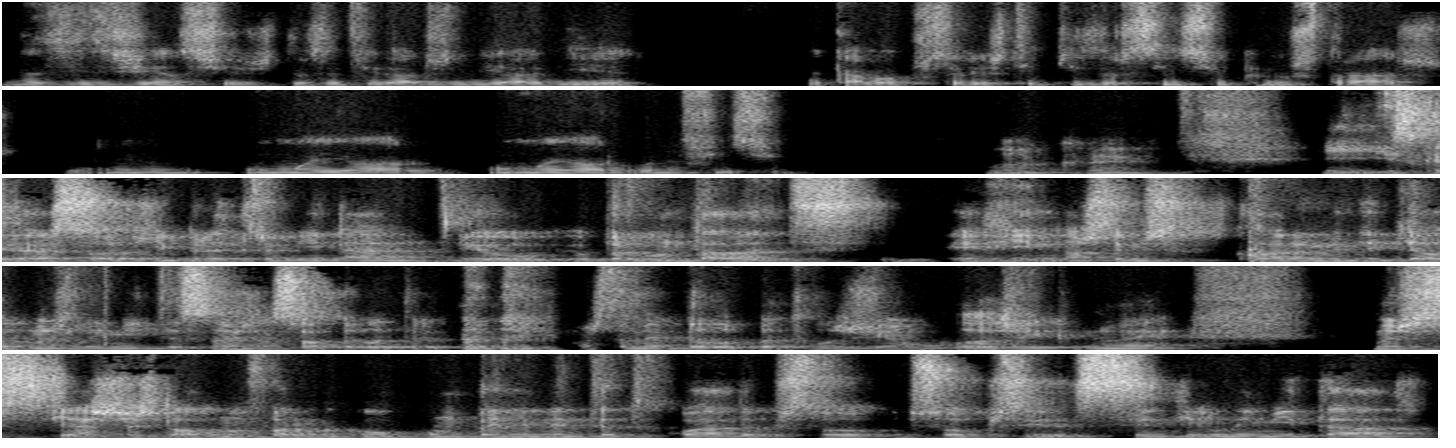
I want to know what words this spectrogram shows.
nas exigências das atividades do dia a dia, acaba por ser este tipo de exercício que nos traz um, um maior, um maior benefício. Ok. E, e, se calhar só aqui para terminar, eu, eu perguntava-te, enfim, nós temos claramente aqui algumas limitações, não só pela terapêutica, mas também pela patologia oncológica, não é? Mas se achas de alguma forma que o acompanhamento adequado a pessoa, a pessoa precisa de se sentir limitado,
